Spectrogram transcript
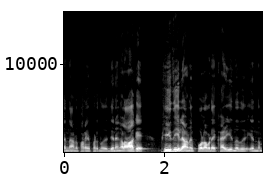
എന്നാണ് പറയപ്പെടുന്നത്. ജനങ്ങളാകെ ഭീതിയിലാണ് ഇപ്പോൾ അവിടെ കഴിയുന്നത് എന്നും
